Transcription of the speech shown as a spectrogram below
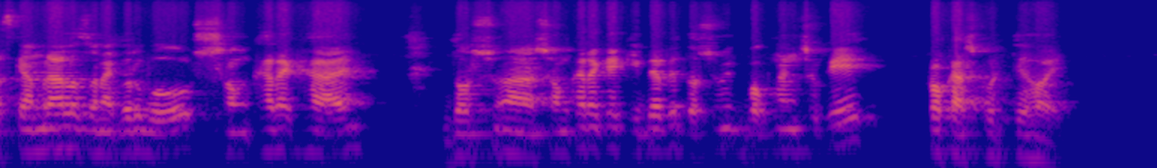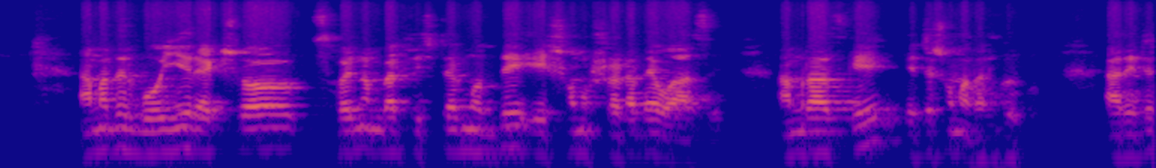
আজকে আমরা আলোচনা করব সংখ্যা রেখায় সংখ্যা রেখায় কীভাবে দশমিক ভগ্নাংশকে প্রকাশ করতে হয়। আমাদের বইয়ের একশো ছয় নম্বর পৃষ্ঠার মধ্যে এই সমস্যাটা দেওয়া আছে। আমরা আজকে এটা সমাধান করব। আর এটা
